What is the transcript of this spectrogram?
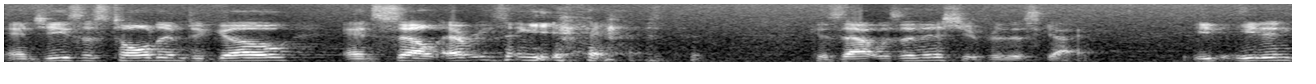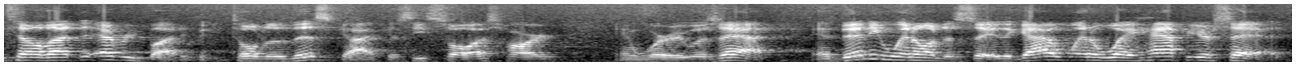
And Jesus told him to go and sell everything he had. Because that was an issue for this guy. He, he didn't tell that to everybody, but he told it to this guy because he saw his heart and where he was at. And then he went on to say, the guy went away happy or sad?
